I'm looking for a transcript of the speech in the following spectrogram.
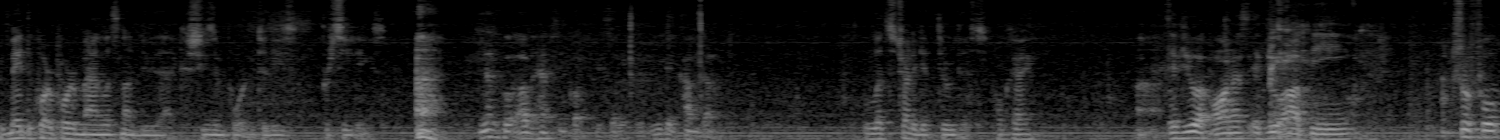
we've made the court reporter mad, let's not do that, cause she's important to these proceedings. Let's go out and have some coffee so we can calm down. Let's try to get through this, okay? If you are honest, if you are being truthful,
